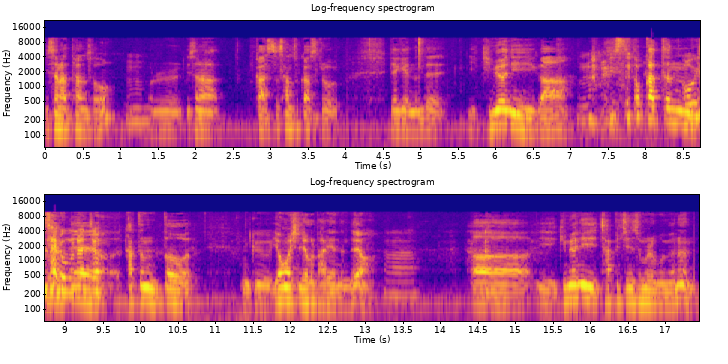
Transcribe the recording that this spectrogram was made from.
이산화탄소를 음. 이산화 가스, 산소가스로 얘기했는데 이 김현희가 음, 똑같은 어, 그런, 예. 같은 또 그 영어 실력을 발휘했는데요. 아, 어, 이 김현희 자필 진술을 보면은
